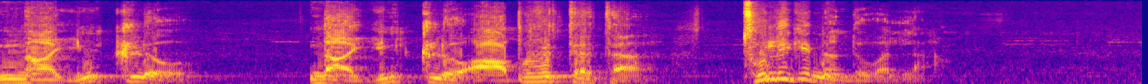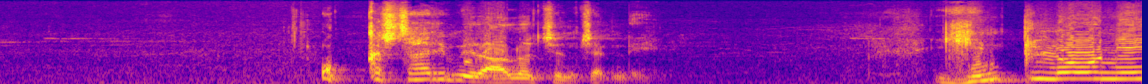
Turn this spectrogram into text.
నా ఇంట్లో నా ఇంట్లో ఆ అపవిత్రత తొలగినందువల్ల. ఒక్కసారి మీరు ఆలోచించండి. ఇంట్లోనే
